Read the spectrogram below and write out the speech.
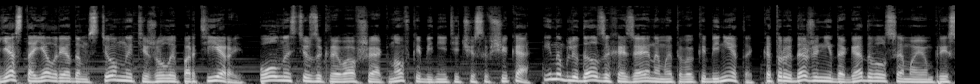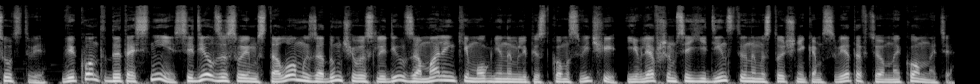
Я стоял рядом с темной тяжелой портьерой, полностью закрывавшей окно в кабинете часовщика, и наблюдал за хозяином этого кабинета, который даже не догадывался о моем присутствии. Виконт де Тосни сидел за своим столом и задумчиво следил за маленьким огненным лепестком свечи, являвшимся единственным источником света в темной комнате.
